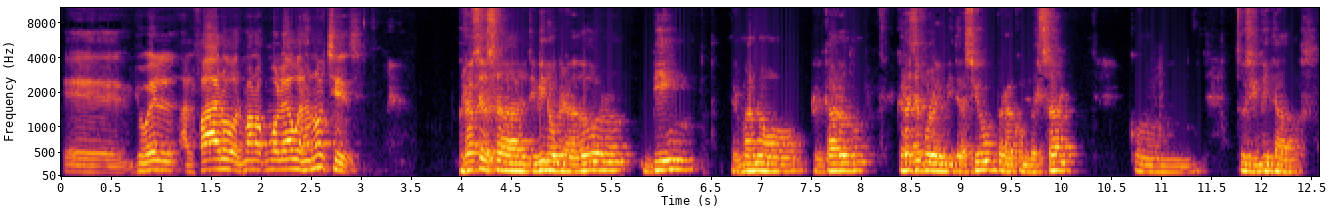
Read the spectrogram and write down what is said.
eh, Joel Alfaro. Hermano, ¿cómo le va? Buenas noches. Gracias al Divino Creador, bien, hermano Ricardo. Gracias por la invitación para conversar con tus invitados.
